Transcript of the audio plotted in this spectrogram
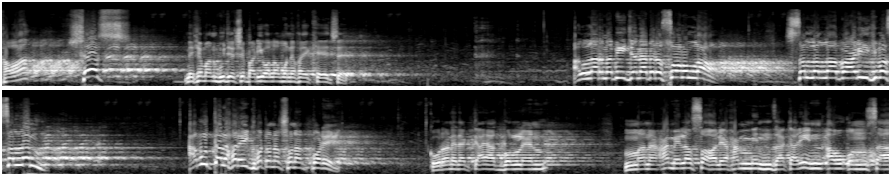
খাওয়া শেষ। মেহমান বুঝেছে, বাড়িওয়ালা মনে হয় খেয়েছে। আল্লাহর নবী জানাবে রসুল্লাহ সাল্লাল্লাহু আলাইহি ওয়াসাল্লাম আবু তালহার এই ঘটনা শোনার পরে কোরআনের একটা আয়াত বললেন, মান আমিলা সালিহাম মিন যাকারিন আও উনসা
